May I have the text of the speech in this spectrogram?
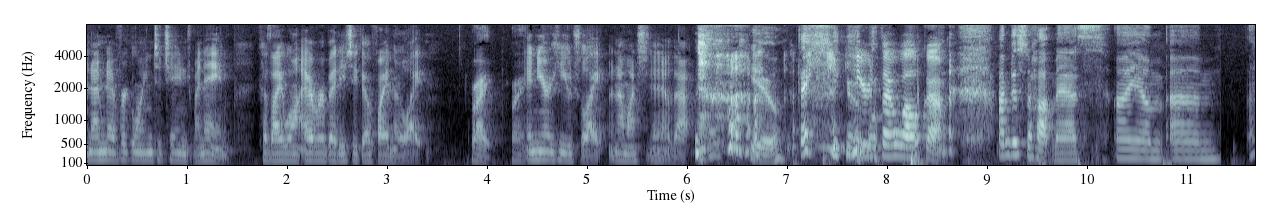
and I'm never going to change my name because I want everybody to go find their light. right, right. And you're a huge light, and I want you to know that. Thank you. Thank you. you're so welcome. I'm just a hot mess. I am um I'm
